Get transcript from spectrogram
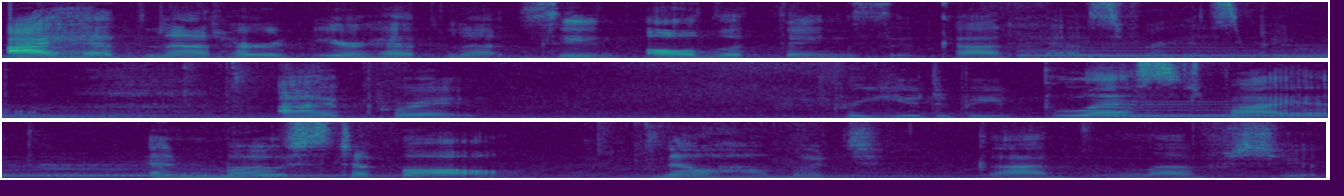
I have not heard, ear have not seen all the things that God has for his people. I pray for you to be blessed by it, and most of all, know how much God loves you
